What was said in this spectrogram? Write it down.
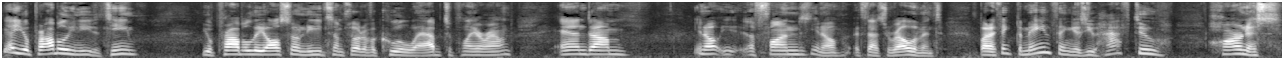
yeah, you'll probably need a team. You'll probably also need some sort of a cool lab to play around, and um, you know, a fund. You know, if that's relevant. But I think the main thing is you have to harness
